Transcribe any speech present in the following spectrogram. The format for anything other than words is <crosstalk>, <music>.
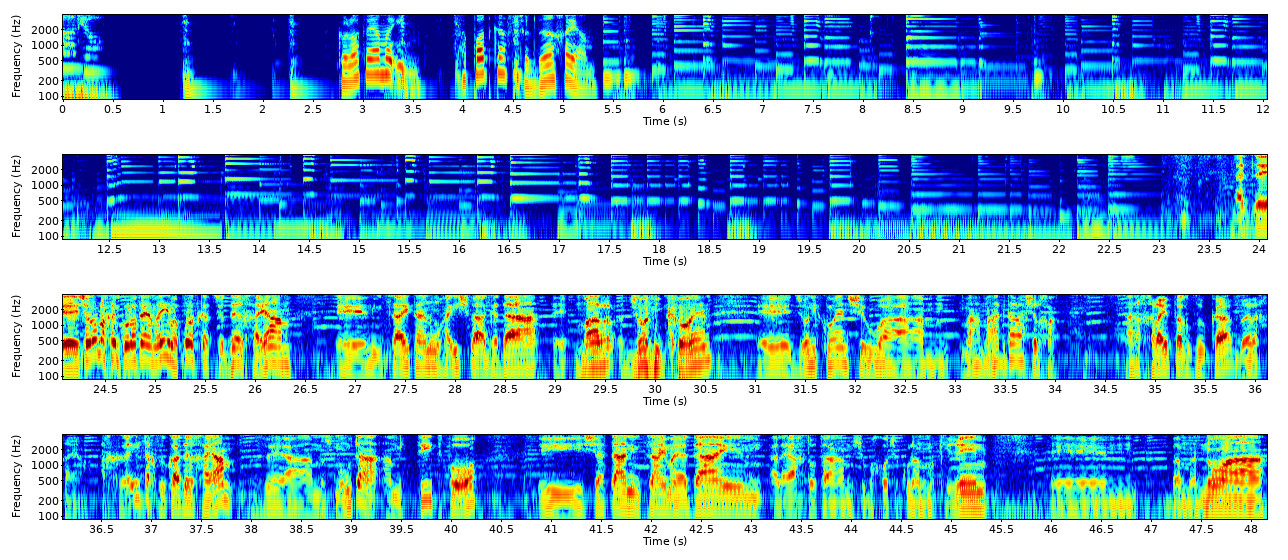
רדיו. קולות הימאים, הפודקאסט של דרך הים. אז אה, שלום לכם, קולות הימאים, הפודקאסט של דרך הים. אה, נמצא איתנו האיש והאגדה, אה, מר ג'וני כהן. אה, ג'וני כהן שהוא ה... מה, מה ההגדרה שלך? אחראי תחזוקה דרך הים. אחראי תחזוקה דרך הים, והמשמעות האמיתית פה היא שאתה נמצא עם הידיים על היאכטות המשובחות שכולנו מכירים, במנוע,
